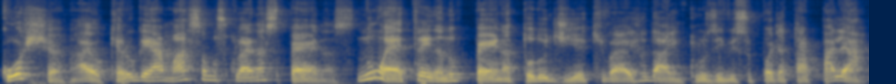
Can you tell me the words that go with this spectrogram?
coxa, ah, eu quero ganhar massa muscular nas pernas, não é treinando perna todo dia que vai ajudar, inclusive isso pode atrapalhar.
